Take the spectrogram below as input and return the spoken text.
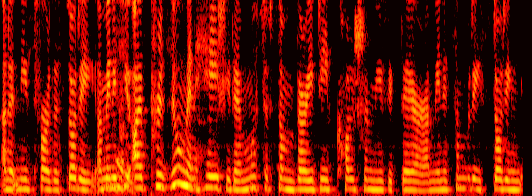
and it needs further study. I mean, yeah. if you, I presume in Haiti there must have some very deep cultural music there. I mean, is somebody studying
